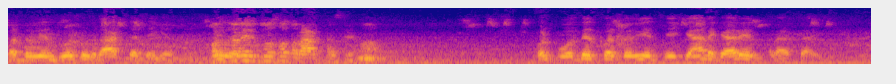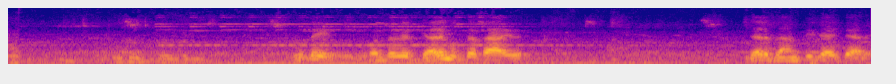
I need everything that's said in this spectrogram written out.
પરદ્રવ્ય જોશો તો રાગ થશે કે છે. પરદ્રવ્ય જોશો તો રાગ થશે હા પણ પોતે જ પરદ્રવ્ય છે ક્યાં ને ક્યારે ખલાસ થાય પોતે પરદ્રવ્ય ક્યારે મુક્ત થાય જયારે ભ્રાંતિ જાય ત્યારે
